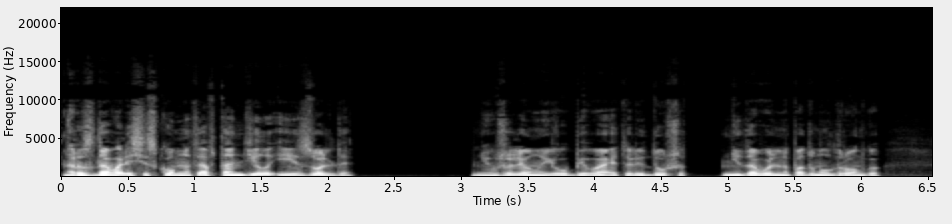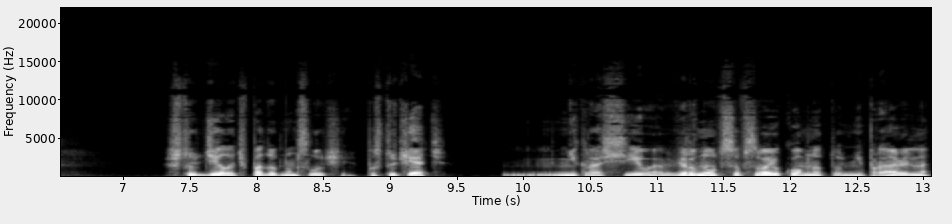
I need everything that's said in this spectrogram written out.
раздавались из комнаты Автандила и Изольды. Неужели он ее убивает или душит? — недовольно подумал Дронгу. Что делать в подобном случае? Постучать? Некрасиво. Вернуться в свою комнату неправильно.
